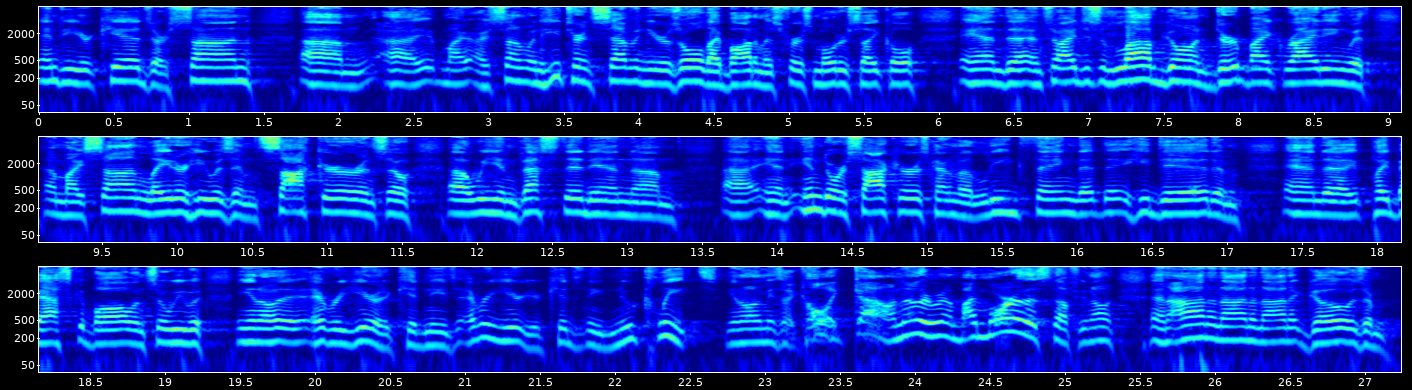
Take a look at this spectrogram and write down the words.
into your kids. Our son, um, uh, my our son, when he turned seven years old, I bought him his first motorcycle, and and so I just loved going dirt bike riding with my son. Later, he was in soccer, and so we invested in. Um, uh, in indoor soccer is kind of a league thing that that he did, and and uh, he played basketball. And so we would, you know, every year the kid needs every year your kids need new cleats. You know what I mean? It's like holy cow, another one, buy more of this stuff. You know, and on and on and on it goes. And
